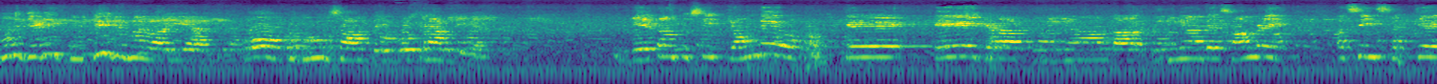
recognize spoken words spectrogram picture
ਹੁਣ ਜਿਹੜੀ ਦੂਜੀ ਜ਼ਿੰਮੇਵਾਰੀ ਆ, ਉਹ ਖਡੂਰ ਸਾਹਿਬ ਦੇ ਵੋਟਰਾਂ ਦੀ ਹੈ। ਜੇ ਤਾਂ ਤੁਸੀਂ ਚਾਹੁੰਦੇ ਹੋ ਕਿ ਇਹ ਜਿਹੜਾ ਦੁਨੀਆ ਦਾ, ਦੁਨੀਆ ਦੇ ਸਾਹਮਣੇ ਅਸੀਂ ਸੱਚੇ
